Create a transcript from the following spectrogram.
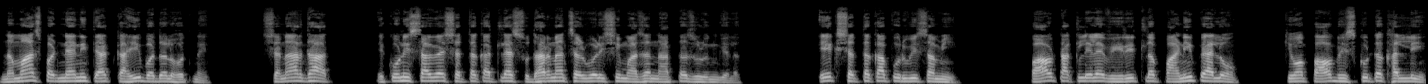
नमाज पडण्याने त्यात काही बदल होत नाही. क्षणार्धात एकोणीसाव्या शतकातल्या सुधारणा चळवळीशी माझं नातं जुळून गेलं. एक शतकापूर्वीचा मी. पाव टाकलेल्या विहिरीतलं पाणी प्यालो किंवा पाव भिस्कुटं खाल्ली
